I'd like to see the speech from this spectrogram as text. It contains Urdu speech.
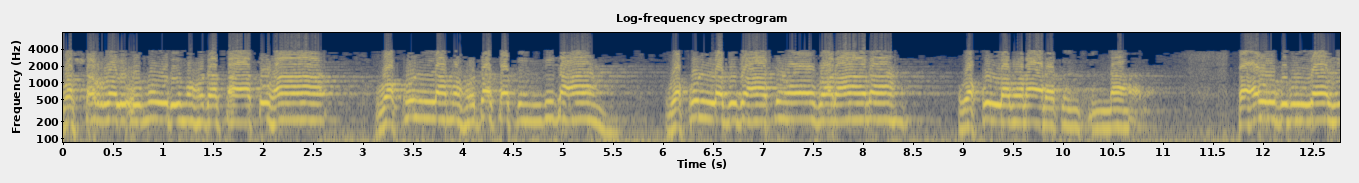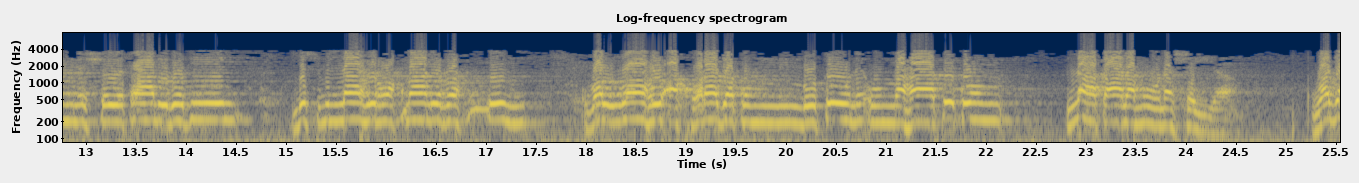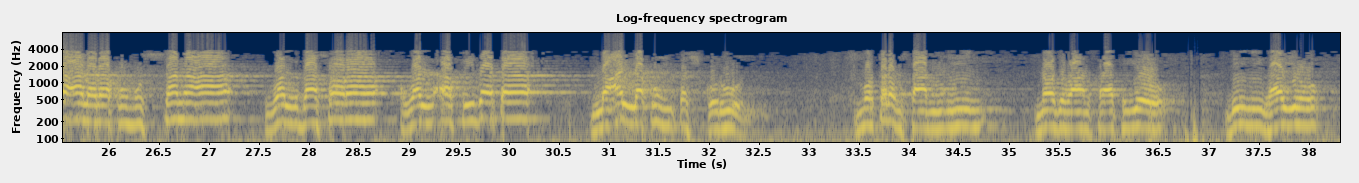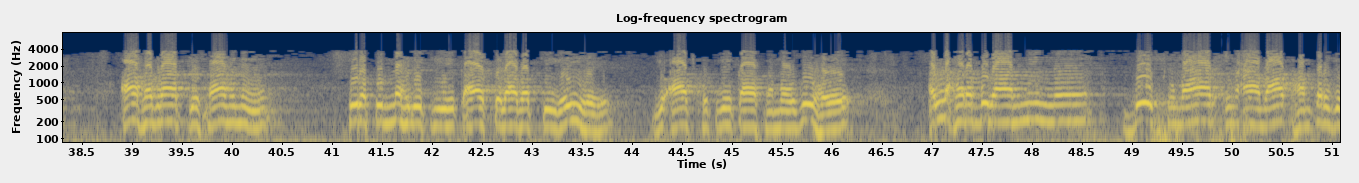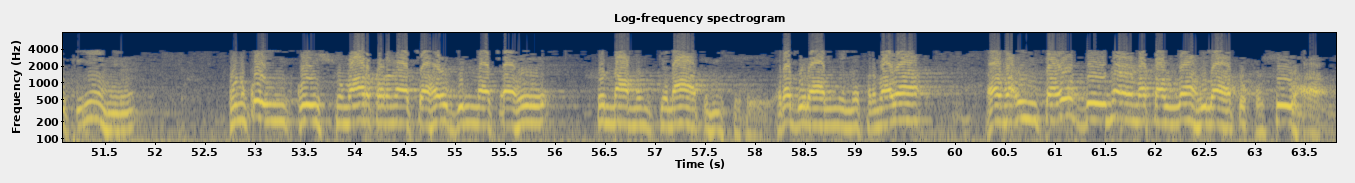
وشر الأمور مهدساتها وكل مهدسة بدعة وكل بدعة ضلالة وكل ضلالة في النار. فأعوذ بالله من الشيطان الرجيم. بسم الله الرحمن الرحيم. والله أخرجكم من بطون أمهاتكم لا تعلمون شيئا. وجعل لكم السمع والبصر والأفدة لعلكم تشكرون. محترم سامعین، نوجوان ساتھیوں، دینی بھائیوں، آپ حضرات کے سامنے سورت النحل کی ایک آیت تلاوت کی گئی ہے، جو آج خطبے کا اپنا موضوع ہے۔ اللہ رب العالمین نے بے شمار انعامات ہم پر جو کیے ہیں ان کو ان کوئی شمار کرنا چاہے گننا چاہے، تو ناممکنات میں سے ہے۔ رب العالمین نے فرمایا نعمت اللہ تو خوشوحا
